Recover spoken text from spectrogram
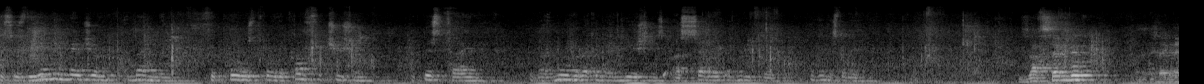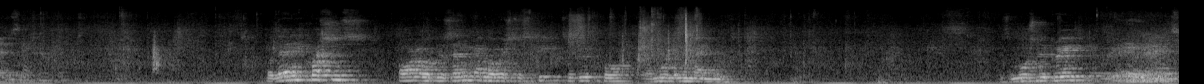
This is the only major amendment proposed for the Constitution at this time, and I move the recommendations as set out in the report. Thank you, Mr Mayor. Is that seconded? Are there any questions or or does any member wish to speak to the report or move an amendment? Is the motion agreed? The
